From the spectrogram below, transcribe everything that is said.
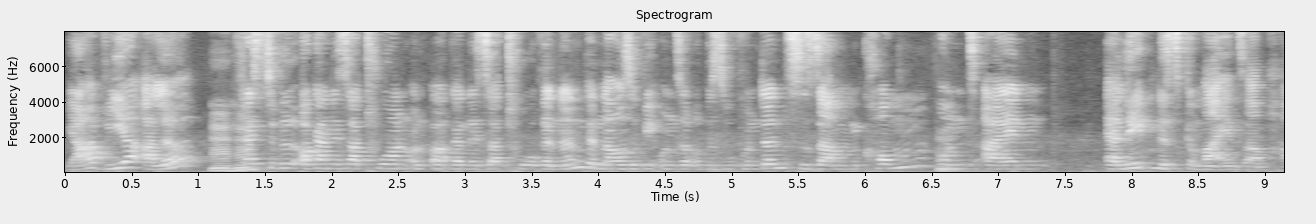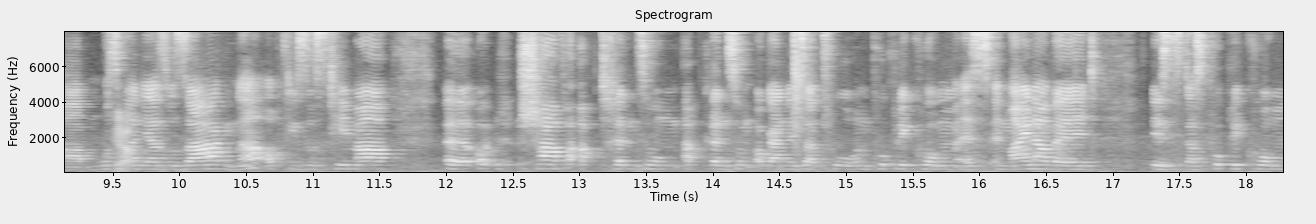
ja, wir alle, mhm. Festivalorganisatoren und Organisatorinnen, genauso wie unsere Besuchenden, zusammenkommen mhm. und ein Erlebnis gemeinsam haben, muss ja. man ja so sagen. Ne? Auch dieses Thema äh, scharfe Abgrenzung, Abgrenzung Organisatoren, Publikum ist in meiner Welt ist das Publikum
